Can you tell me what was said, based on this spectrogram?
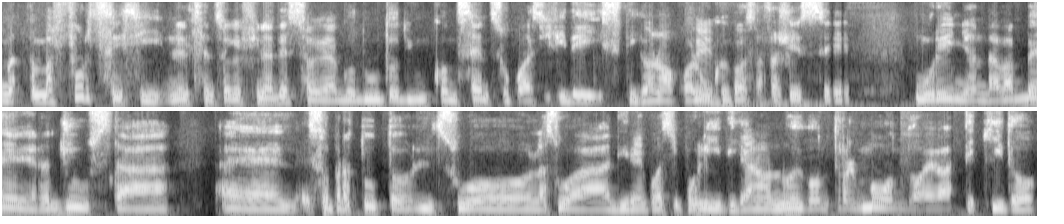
ma, ma, forse sì, nel senso che fino adesso aveva goduto di un consenso quasi fideistico, no? qualunque sì. cosa facesse Murigno andava bene, era giusta, eh, soprattutto suo, la sua direi quasi politica, no? noi contro il mondo, aveva attecchito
